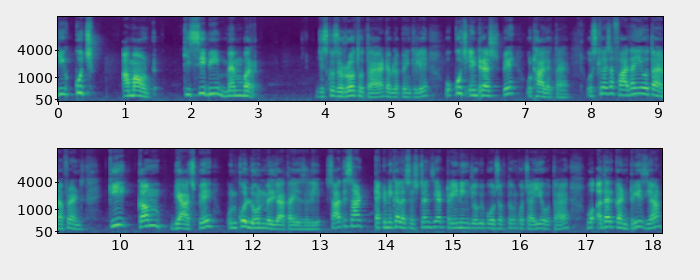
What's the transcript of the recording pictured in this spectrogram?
कि कुछ अमाउंट किसी भी मेंबर जिसको ज़रूरत होता है डेवलपमेंट के लिए, वो कुछ इंटरेस्ट पे उठा लेता है। उसकी वजह से फ़ायदा ये होता है ना फ्रेंड्स कि कम ब्याज पे उनको लोन मिल जाता है इजीली साथ ही साथ टेक्निकल असिस्टेंस या ट्रेनिंग जो भी बोल सकते हो उनको चाहिए होता है, वो अदर कंट्रीज़ या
